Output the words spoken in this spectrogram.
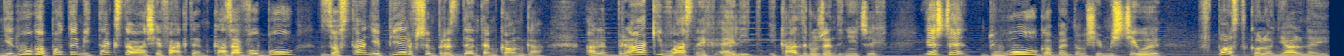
niedługo potem i tak stała się faktem. Kazavubu zostanie pierwszym prezydentem Konga, ale braki własnych elit i kadr urzędniczych jeszcze długo będą się mściły w postkolonialnej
